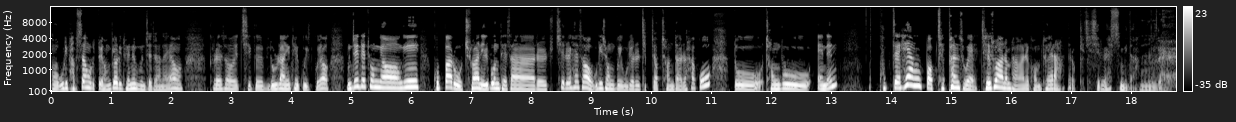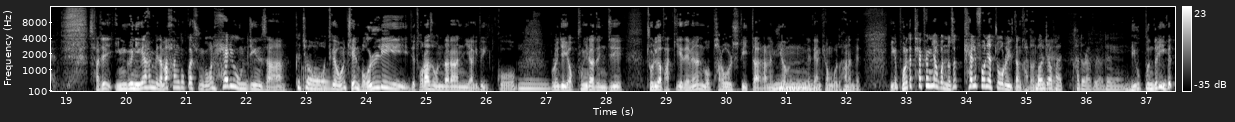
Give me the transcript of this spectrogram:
어, 우리 밥상으로 또 연결이 되는 문제잖아요. 그래서 지금 논란이 되고 있고요. 문재인 대통령이 곧바로 주한 일본 대사를 추치를 해서 우리 정부의 우려를 직접 전달을 하고 또 정부에는 국제해양법 재판소에 제소하는 방안을 검토해라 이렇게 지시를 했습니다. 음, 네. 사실 인근이긴 합니다만 한국과 중국은 해류 움직임상 그쵸. 어, 떻게 보면 제일 멀리 이제 돌아서 온다라는 이야기도 있고 음. 물론 이제 역풍이라든지 조리가 바뀌게 되면은 뭐 바로 올 수도 있다라는 위험에 음. 대한 경고도 하는데 이게 보니까 태평양 건너서 캘리포니아 쪽으로 일단 가던데 먼저 가, 가더라고요. 네. 미국 분들이 이게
